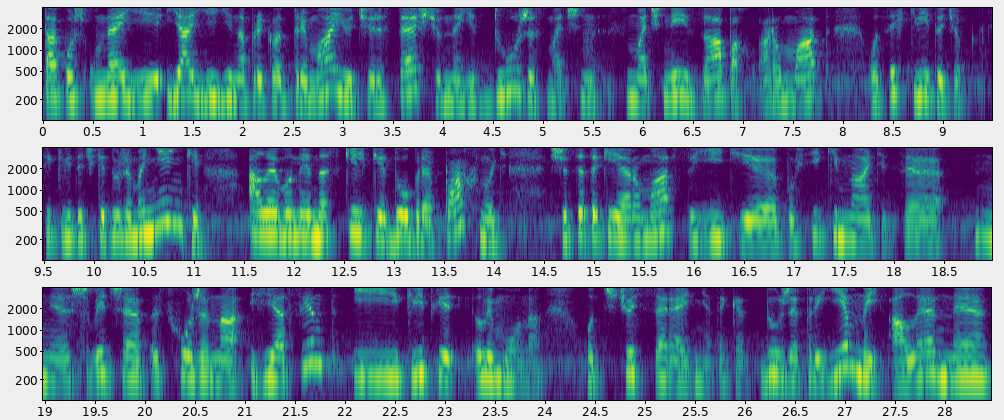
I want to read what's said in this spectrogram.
Також у неї, я її, наприклад, тримаю через те, що в неї дуже смачний, смачний запах, аромат оцих квіточок. Ці квіточки дуже маленькі, але вони наскільки добре пахнуть, що це такий аромат стоїть е, по всій кімнаті. Це швидше схоже на гіацинт і квітки лимона. От щось середнє таке, дуже приємний, але не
